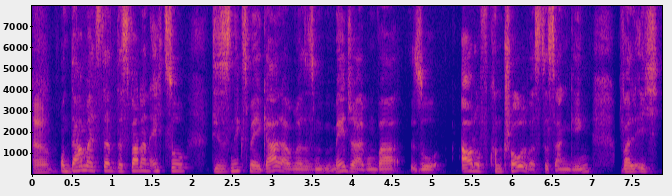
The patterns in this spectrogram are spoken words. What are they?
Ja. Und damals, da- das war dann echt so, dieses Nix mehr egal Album, also das Major-Album war so out of control, was das anging, weil ich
